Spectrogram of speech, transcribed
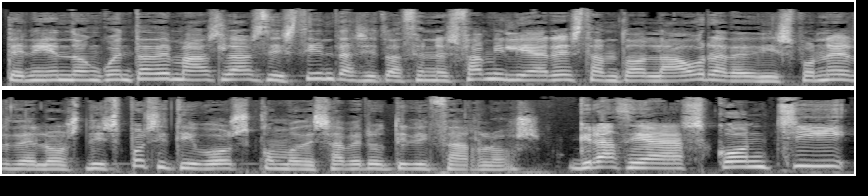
teniendo en cuenta además las distintas situaciones familiares tanto a la hora de disponer de los dispositivos como de saber utilizarlos. Gracias, Conchi.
